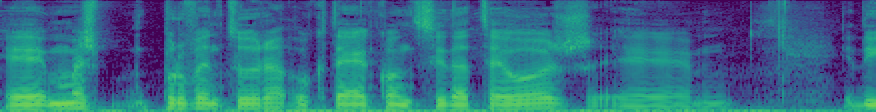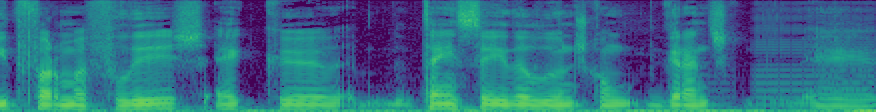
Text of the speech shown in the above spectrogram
É, mas, porventura, o que tem acontecido até hoje, é, e de forma feliz, é que têm saído alunos com grandes é,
